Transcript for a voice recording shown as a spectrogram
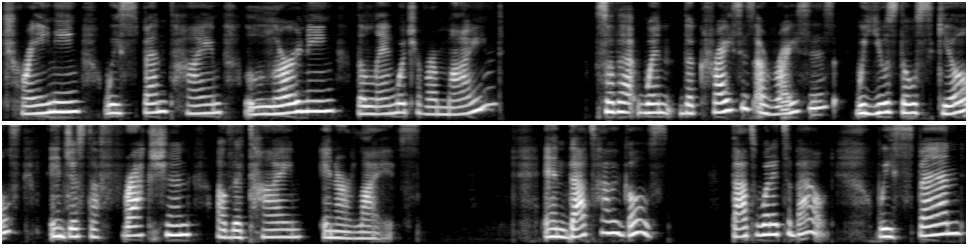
training, we spend time learning the language of our mind so that when the crisis arises, we use those skills in just a fraction of the time in our lives. And that's how it goes. That's what it's about. We spend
